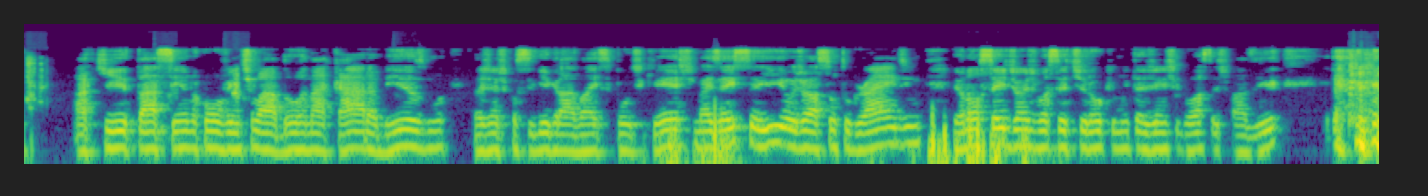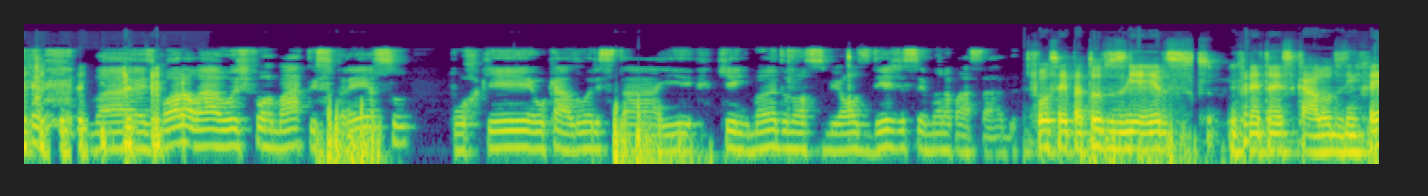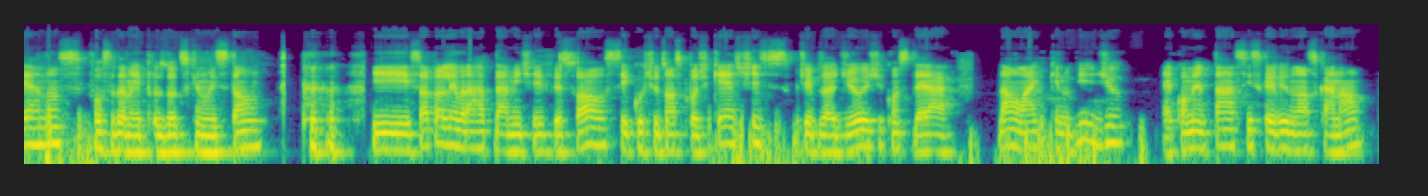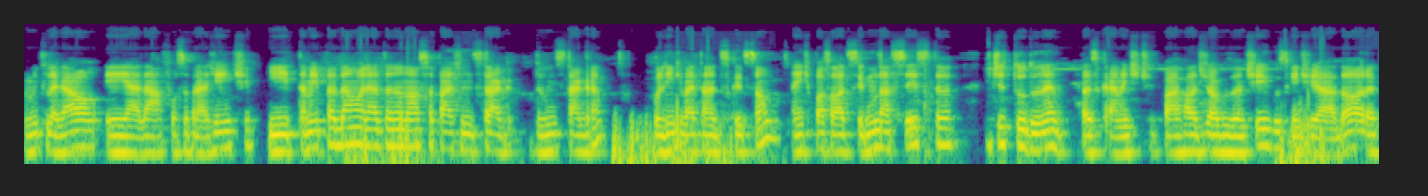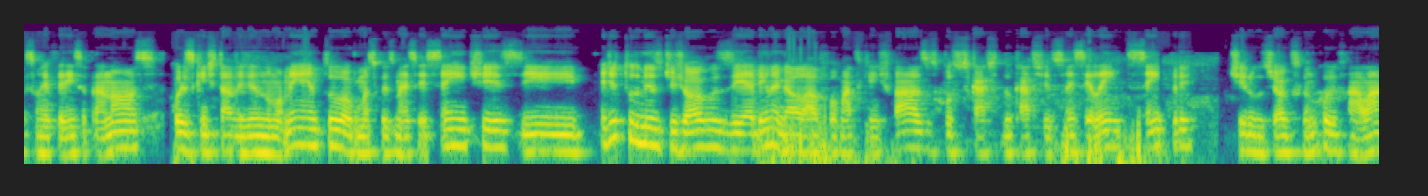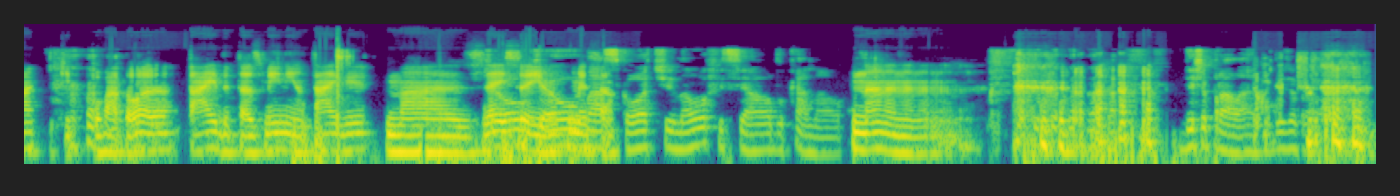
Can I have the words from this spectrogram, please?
Aqui tá sendo com o ventilador na cara mesmo a gente conseguir gravar esse podcast. Mas é isso aí, hoje é o assunto grinding. Eu não sei de onde você tirou o que muita gente gosta de fazer. Mas bora lá, hoje formato expresso, porque o calor está aí queimando nossos miolos desde a semana passada. Força aí para todos os guerreiros enfrentando esse calor dos infernos. Força também para os outros que não estão. e só para lembrar rapidamente aí, pessoal, se curtiu os nossos podcasts, curtiu o episódio de hoje, considerar dar um like aqui no vídeo, é, comentar, se inscrever no nosso canal, é muito legal e é, dar uma força pra gente. E também para dar uma olhada na nossa página do Instagram, o link vai estar na descrição. A gente posta lá de segunda a sexta de tudo, né? Basicamente, tipo, fala de jogos antigos que a gente já adora, que são referência para nós, coisas que a gente está vivendo no momento, algumas coisas mais recentes, e é de tudo mesmo de jogos, e é bem legal lá o formato que a gente faz, os posts do cast são excelentes, sempre tiro os jogos que eu nunca ouvi falar, que o povo adora, Tide, Tasmanian Tiger, mas é isso aí, que é começar. o mascote não oficial do canal. Não, não, não, não, não. não. deixa pra lá, deixa pra lá.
